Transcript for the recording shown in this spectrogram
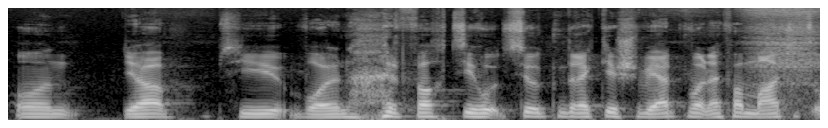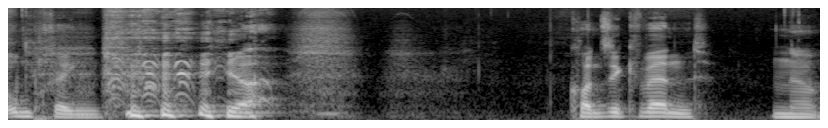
Und ja, sie wollen einfach, sie zücken direkt ihr Schwert und wollen einfach Martins umbringen. ja. Konsequent. Ja.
